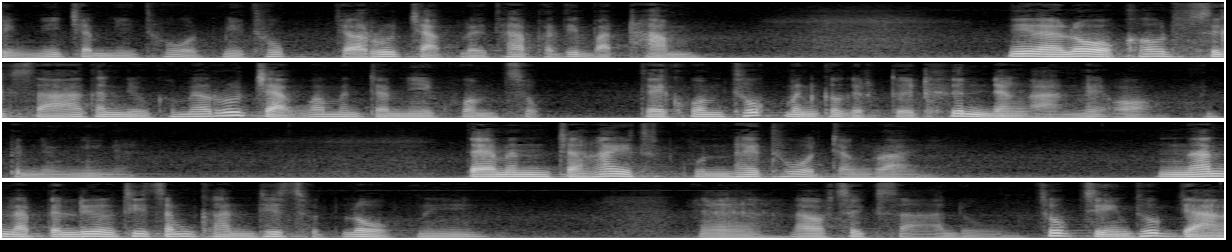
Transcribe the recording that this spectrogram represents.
สิ่งนี้จะมีโทษมีทุกข์จะรู้จักเลยถ้าปฏิบัติธรรมนี่แหละโลกเขาศึกษากันอยู่เขาไม่รู้จักว่ามันจะมีความสุข แต่ความทุกข์มันก็เกิดเกิดขึ้นยังอ่านไม่ออกมันเป็นอย่างนี้เนี่ยแต่มันจะให้คุณให้โทษอย่างไร นั่นแหละเป็นเรื่องที่สำคัญที่สุดโลกนี้เราศึกษาดู ทุกสิ่งทุกอย่าง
